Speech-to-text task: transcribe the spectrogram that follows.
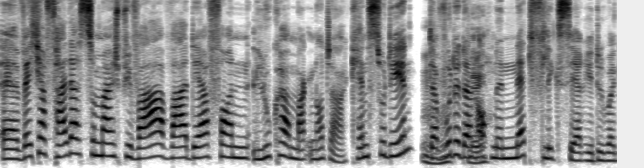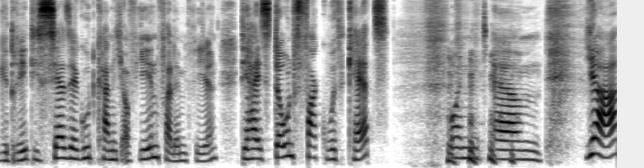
Äh, welcher Fall das zum Beispiel war, war der von Luca Magnotta. Kennst du den? Mhm, da wurde dann nee. auch eine Netflix-Serie drüber gedreht, die ist sehr, sehr gut, kann ich auf jeden Fall empfehlen. Die heißt Don't Fuck with Cats. Und ähm, ja,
